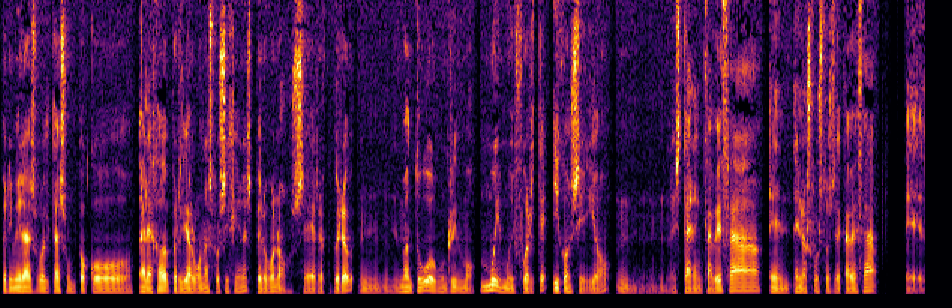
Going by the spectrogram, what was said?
primeras vueltas un poco alejado, perdió algunas posiciones, pero bueno, se recuperó, mm, mantuvo un ritmo muy muy fuerte y consiguió mm, estar en cabeza, en, en los puestos de cabeza eh,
